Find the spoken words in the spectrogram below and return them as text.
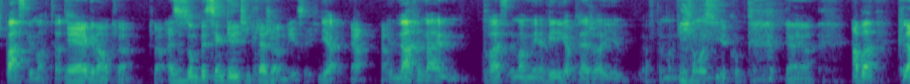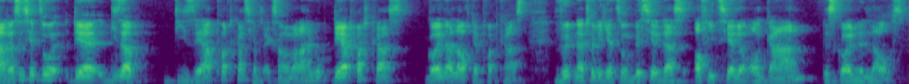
Spaß gemacht hat. Ja, ja, genau, klar, klar. Also so ein bisschen Guilty Pleasure-mäßig. Ja. Ja, ja. Im Nachhinein war es immer mehr, weniger Pleasure, je öfter man Transformers 4 guckt. Ja, ja. Aber klar, das ist jetzt so, der, dieser, dieser Podcast, ich habe es extra nochmal nachgeguckt, der Podcast, Goldener Lauch, der Podcast, wird natürlich jetzt so ein bisschen das offizielle Organ des Goldenen Lauchs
